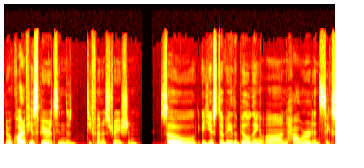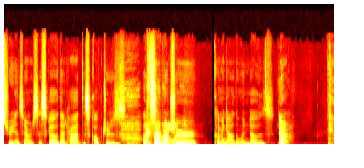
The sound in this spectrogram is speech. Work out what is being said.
there were quite a few spirits in the defenestration. So it used to be the building on Howard and Sixth Street in San Francisco that had the sculptures of I saw that one. furniture coming out of the windows. yeah.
